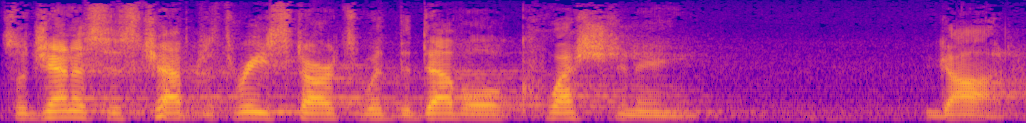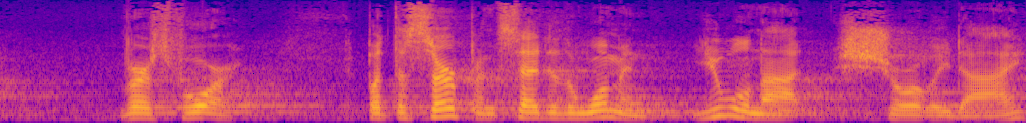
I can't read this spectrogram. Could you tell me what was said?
So Genesis chapter 3 starts with the devil questioning God. Verse 4 But the serpent said to the woman, You will not surely die.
